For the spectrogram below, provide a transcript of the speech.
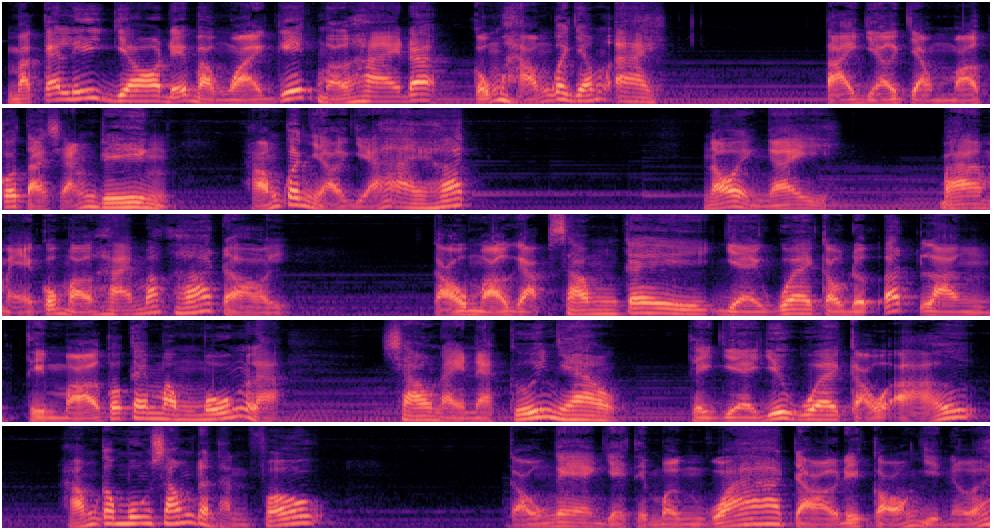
Mà cái lý do để bà ngoại ghét mợ hai đó Cũng không có giống ai. Tại vợ chồng mợ có tài sản riêng, Không có nhờ giả ai hết. Nói ngay, Ba mẹ của mợ hai mất hết rồi. Cậu mợ gặp xong cái về quê cậu được ít lần Thì mợ có cái mong muốn là Sau này nè cưới nhau Thì về dưới quê cậu ở, Không có muốn sống trên thành phố. Cậu nghe vậy thì mừng quá, trời đi còn gì nữa.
